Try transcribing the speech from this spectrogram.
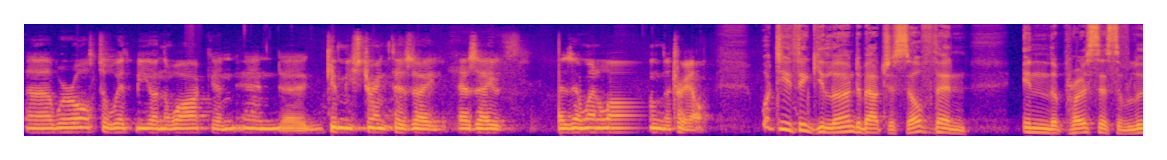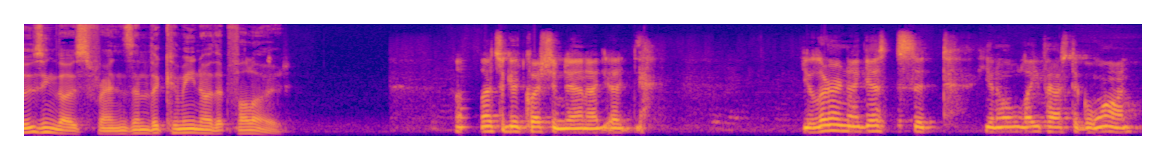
uh, were also with me on the walk and, and uh, give me strength as I, as, I, as I went along the trail. What do you think you learned about yourself then? in the process of losing those friends and the Camino that followed? Well, that's a good question, Dan. I, I, you learn, I guess, that you know life has to go on,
